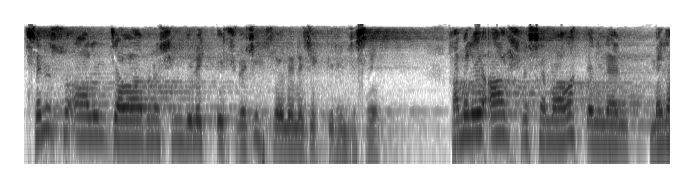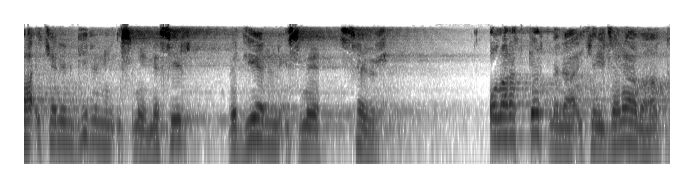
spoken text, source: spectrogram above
Senin sualın cevabına şimdilik üç vecih söylenecek birincisi. Hamile-i arş ve semavat denilen melaikenin birinin ismi Nesir ve diğerinin ismi Sevr. Olarak dört melaikeyi Cenab-ı Hak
